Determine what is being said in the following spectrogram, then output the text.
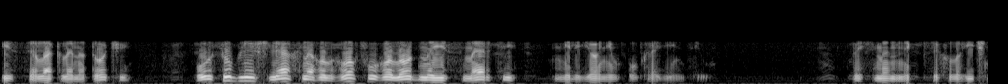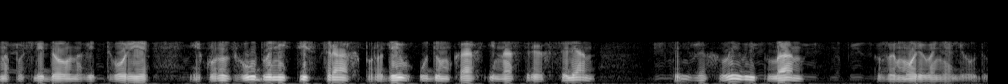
із села Кленоточі уособлює шлях на Голгофу голодної смерті мільйонів українців. Письменник психологічно послідовно відтворює, яку розгубленість і страх породив у думках і настроях селян цей жахливий план виморювання люду.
